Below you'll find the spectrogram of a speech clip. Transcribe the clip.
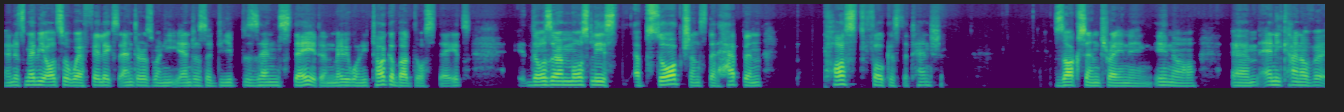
And it's maybe also where felix enters when he enters a deep zen state and maybe when he talk about those states those are mostly absorptions that happen post focused attention. Dzogchen training you know um, any kind of uh,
